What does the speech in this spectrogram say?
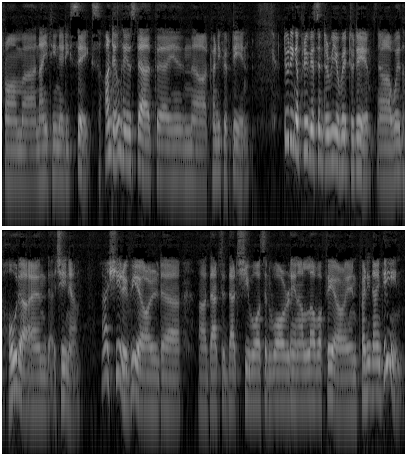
from 1986 until his death in 2015. During a previous interview with Today uh, with Hoda and Jenna, uh, she revealed uh, uh, that that she was involved in a love affair in 2019.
